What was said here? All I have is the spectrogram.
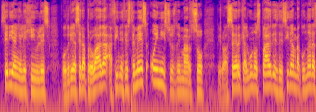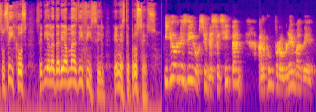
serían elegibles. Podría ser aprobada a fines de este mes o inicios de marzo. Pero hacer que algunos padres decidan vacunar a sus hijos sería la tarea más difícil en este proceso. Y yo les digo, si necesitan algún problema de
